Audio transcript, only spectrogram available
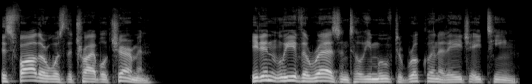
His father was the tribal chairman. He didn't leave the res until he moved to Brooklyn at age 18.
